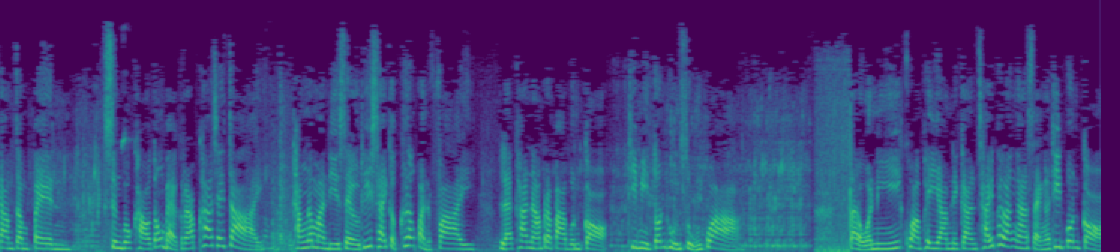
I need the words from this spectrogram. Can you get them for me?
ยามจำเป็น ซึ่งพวกเขาต้องแบกรับค่าใช้จ่าย ทั้งน้ำมันดีเซลที่ใช้กับเครื่องปั่นไฟ และค่าน้ำประปาบนเกาะที่มีต้นทุนสูงกว่า แต่วันนี้ความพยายามในการใช้พลังงานแสงอาทิตย์บนเกาะ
